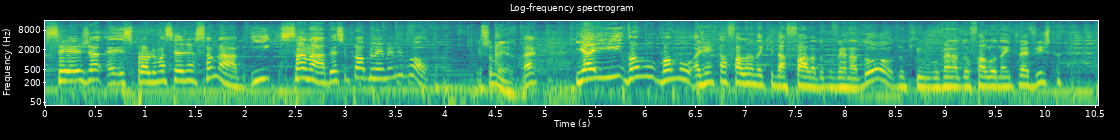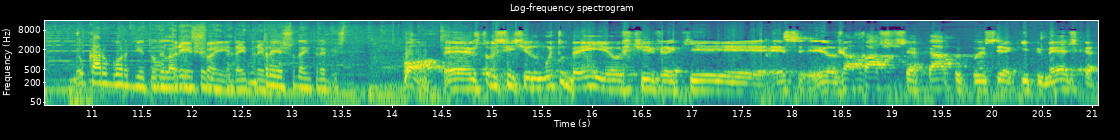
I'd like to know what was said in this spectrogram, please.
seja, esse problema seja sanado. E sanado esse problema, ele volta. Isso mesmo. né? E aí, vamos, vamos, a gente tá falando aqui da fala do governador, do que o governador falou na entrevista. Meu caro gordito Um de lá trecho aí da Um entrevista. trecho da entrevista. Bom, é, eu estou me sentindo muito bem. Eu estive aqui, esse- eu já faço check-up, conheci a equipe médica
